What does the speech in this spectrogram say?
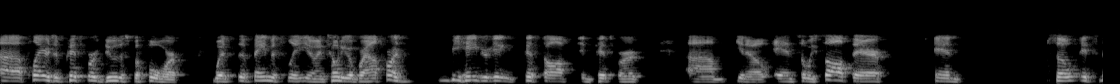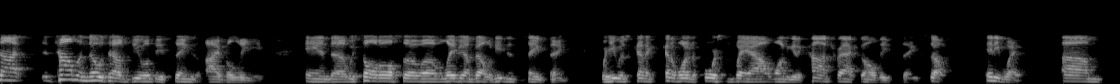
uh, players in Pittsburgh do this before with the famously, you know, Antonio Brown, as far as behavior getting pissed off in Pittsburgh, um, you know, and so we saw it there. And so it's not, Tomlin knows how to deal with these things, I believe. And uh, we saw it also, uh, Le'Veon Bell, when he did the same thing, where he was kind of kind of wanted to force his way out, wanted to get a contract, all these things. So anyway, um,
